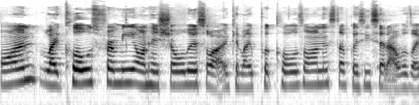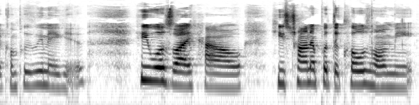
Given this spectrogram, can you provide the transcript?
on, like clothes for me on his shoulder so I could like put clothes on and stuff because he said I was like completely naked. He was like how he's trying to put the clothes on me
